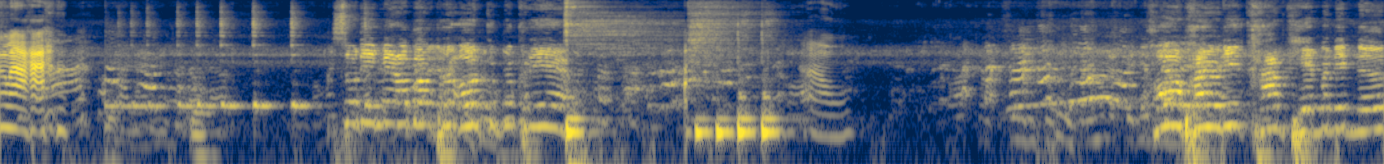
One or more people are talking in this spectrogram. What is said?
งลาสวัสดีแม่เอาบองพระโอนกุฎเคลีย ขออภัยวันนี้ข้ามเขตมานิดนึง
